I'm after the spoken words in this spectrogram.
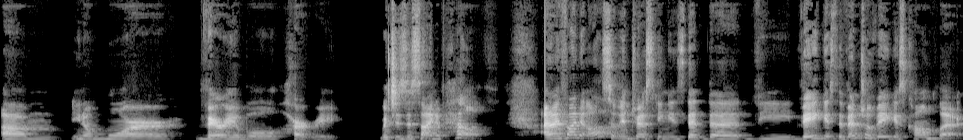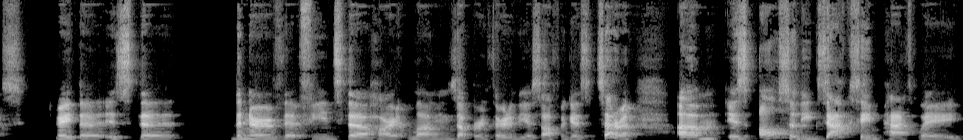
um, you know, more variable heart rate, which is a sign of health. And I find it also interesting is that the the vagus, the ventral vagus complex, right, the is the the nerve that feeds the heart, lungs, upper third of the esophagus, etc., um, is also the exact same pathway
